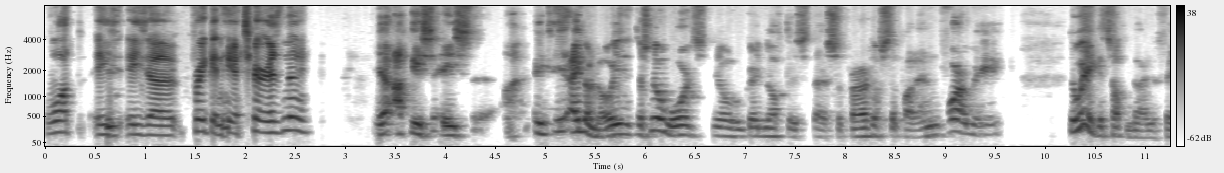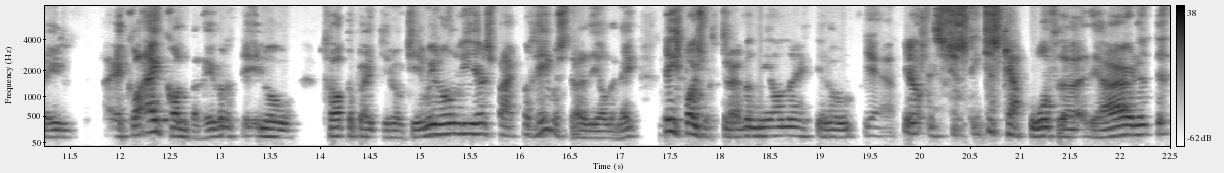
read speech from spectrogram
what? He's he's a freaking nature, isn't he? Yeah, he's he's. I don't know. There's no words, you know, good enough to the superlatives to put in for me. The way he gets up and down the field, I, I couldn't believe it. You know, talk about you know Jamie only years back, but he was there the other night. These boys were driven the other night. You know, yeah. You know, it's just he just kept going for the, the air. The, the,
